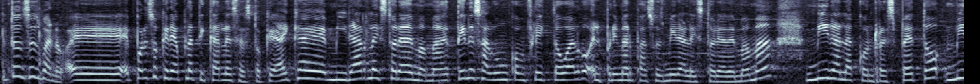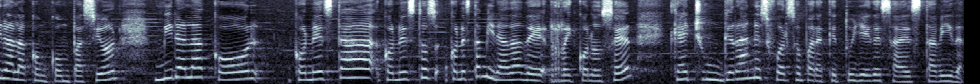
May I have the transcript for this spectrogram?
Entonces, bueno, eh, por eso quería platicarles esto, que hay que mirar la historia de mamá. ¿Tienes algún conflicto o algo? El primer paso es mira la historia de mamá, mírala con respeto, mírala con compasión, mírala con con esta, con estos, con esta mirada de reconocer que ha hecho un gran esfuerzo para que tú llegues a esta vida.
